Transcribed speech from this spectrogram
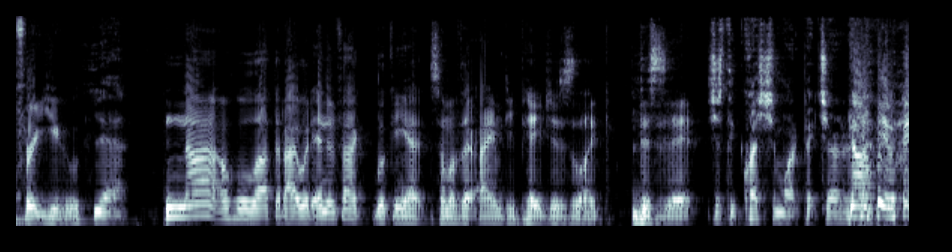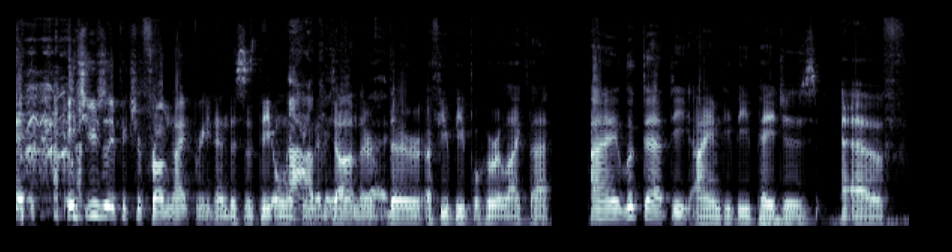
for you Yeah. Not a whole lot that I would, and in fact, looking at some of their IMDb pages, like this is it. Just the question mark picture. No, it's usually a picture from Nightbreed, and this is the only Ah, thing okay, they've done. There, right. there are a few people who are like that. I looked at the IMDb pages of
